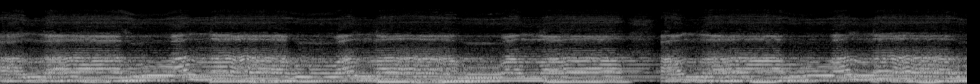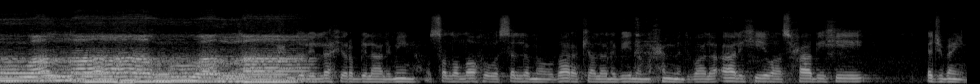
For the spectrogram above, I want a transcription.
الله والله والله والله الله والله والله والله الحمد لله رب العالمين وصلى الله وسلم وبارك على نبينا محمد وعلى آله وأصحابه أجمعين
